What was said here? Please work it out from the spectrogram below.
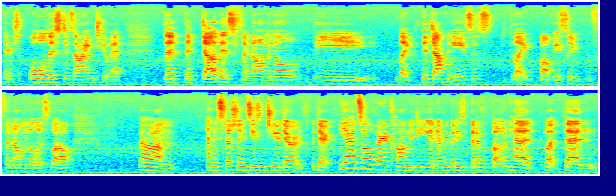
there's all this design to it. The the dub is phenomenal. The like the Japanese is like obviously phenomenal as well. Um and especially in season two, there, there, yeah, it's all very comedy and everybody's a bit of a bonehead, but then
